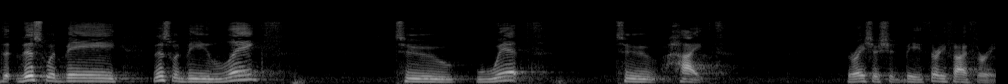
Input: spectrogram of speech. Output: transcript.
th- this would be this would be length to width to height. The ratio should be 35 3.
